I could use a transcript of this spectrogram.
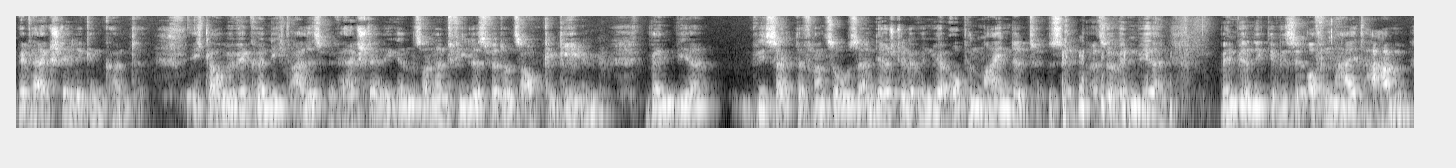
bewerkstelligen könnte. Ich glaube, wir können nicht alles bewerkstelligen, sondern vieles wird uns auch gegeben, wenn wir wie sagt der Franzose an der Stelle, wenn wir open-minded sind, also wenn wir, wenn wir eine gewisse Offenheit haben,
